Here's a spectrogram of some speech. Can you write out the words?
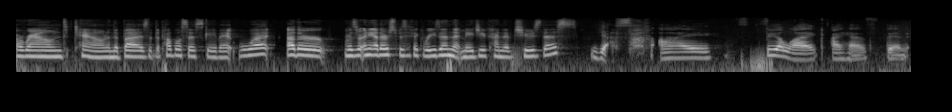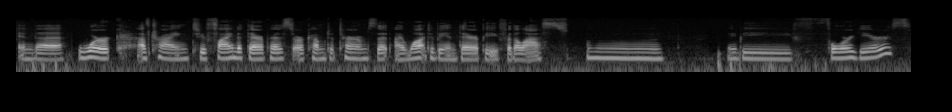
around town and the buzz that the publicist gave it, what other was there any other specific reason that made you kind of choose this? Yes, I feel like I have been in the work of trying to find a therapist or come to terms that I want to be in therapy for the last mm, maybe four years.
